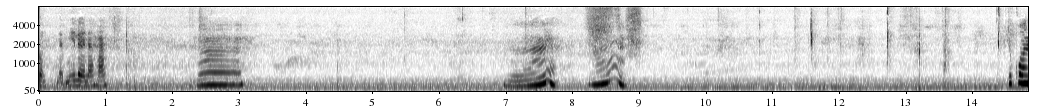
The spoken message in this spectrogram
คนแบบนี้เลยนะคะอือทุกคน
